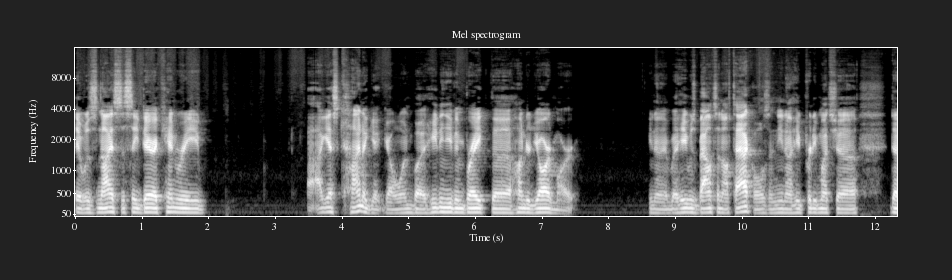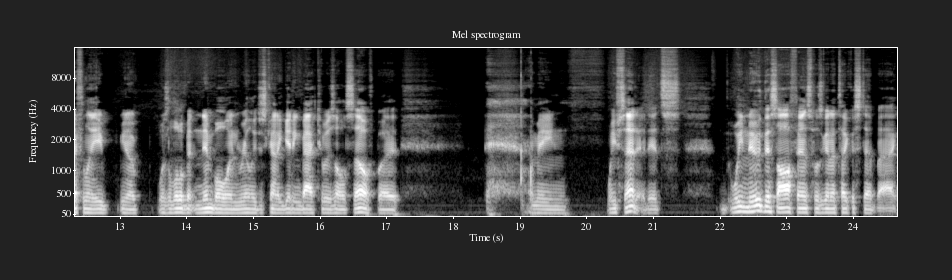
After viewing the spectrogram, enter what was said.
It was nice to see Derrick Henry, I guess, kind of get going, but he didn't even break the 100 yard mark. You know, but he was bouncing off tackles and, you know, he pretty much uh, definitely, you know, was a little bit nimble and really just kind of getting back to his old self. But I mean, we've said it. It's we knew this offense was going to take a step back.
